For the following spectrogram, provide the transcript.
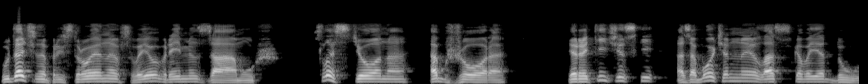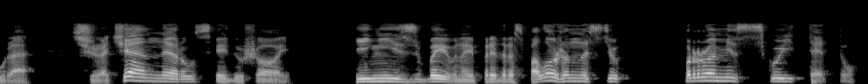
удачно пристроена в свое время замуж, сластена, обжора, эротически озабоченная ласковая дура с широченной русской душой и неизбывной предрасположенностью промискуитету,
